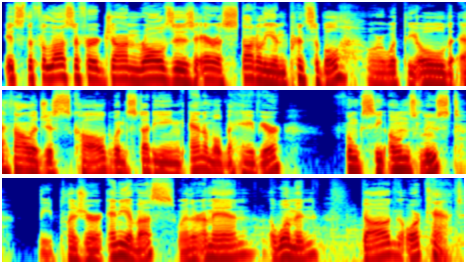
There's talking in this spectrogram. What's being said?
It's the philosopher John Rawls's Aristotelian principle, or what the old ethologists called when studying animal behavior, Funktionslust, the pleasure any of us, whether a man, a woman, dog, or cat,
